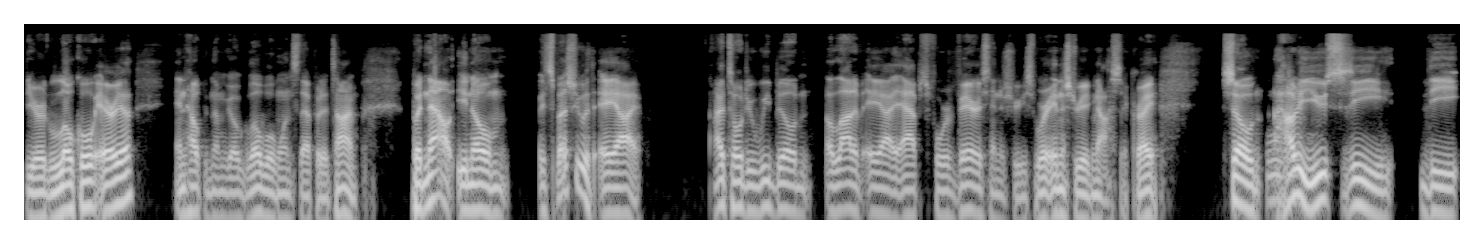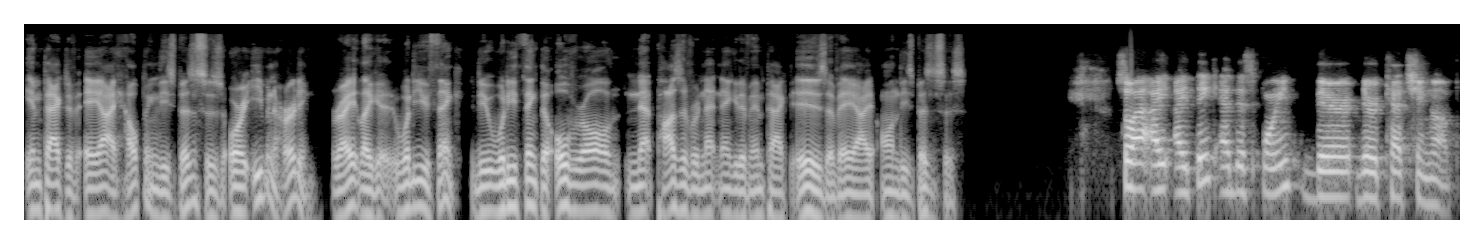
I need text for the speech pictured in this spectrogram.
your local area and helping them go global one step at a time. But now, you know, especially with AI, I told you we build a lot of AI apps for various industries. We're industry agnostic, right? So, mm-hmm. how do you see the impact of AI helping these businesses or even hurting, right? Like, uh, what do you think? Do you, what do you think the overall net positive or net negative impact is of AI on these businesses? So I, I think at this point they're they're catching up.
